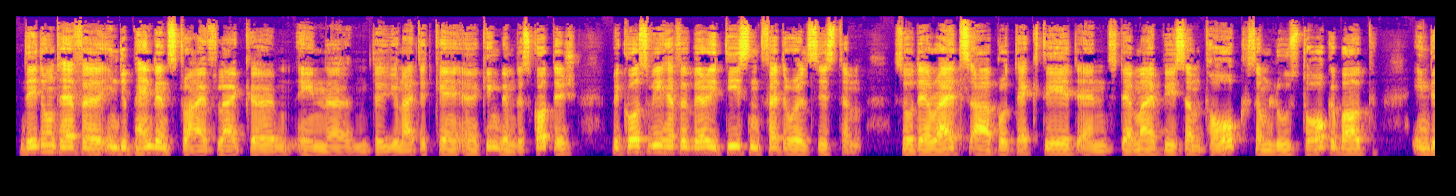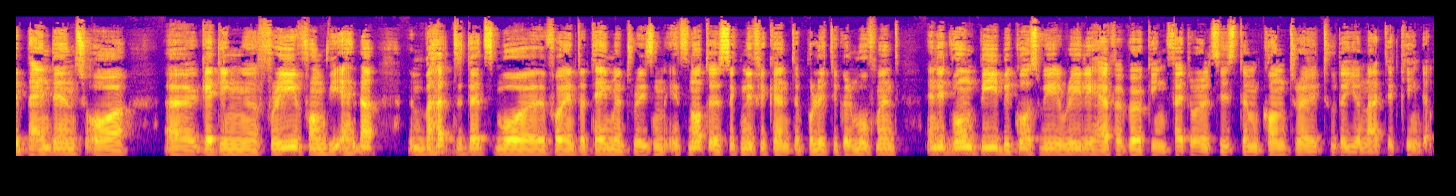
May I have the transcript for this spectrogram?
They don't have an independence drive like um, in um, the United uh, Kingdom, the Scottish, because we have a very decent federal system. So their rights are protected, and there might be some talk, some loose talk about independence or uh, getting free from Vienna but that's more for entertainment reason. It's not a significant political movement, and it won't be because we really have a working federal system contrary to the United Kingdom.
